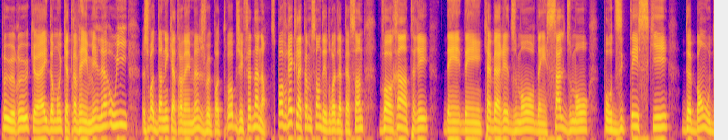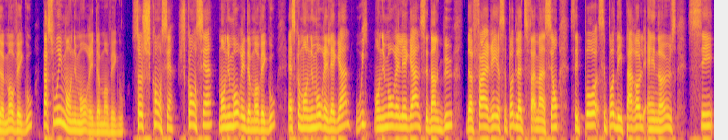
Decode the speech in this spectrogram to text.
peu heureux que, hey, donne-moi 80 000. Ah oui, je vais te donner 80 000, je veux pas de trouble. J'ai fait, non, non. C'est pas vrai que la Commission des droits de la personne va rentrer d'un cabaret d'humour, d'un salle d'humour pour dicter ce qui est de bon ou de mauvais goût. Parce que oui, mon humour est de mauvais goût. Ça, je suis conscient. Je suis conscient. Mon humour est de mauvais goût. Est-ce que mon humour est légal? Oui, mon humour est légal. C'est dans le but de faire rire. C'est pas de la diffamation. C'est pas, c'est pas des paroles haineuses. C'est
